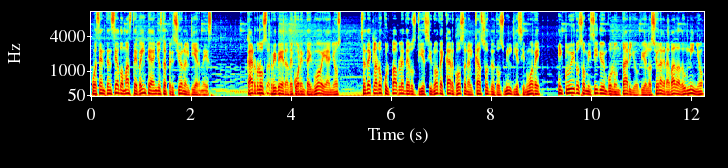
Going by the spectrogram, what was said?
fue sentenciado a más de 20 años de prisión el viernes. Carlos Rivera, de 49 años, se declaró culpable de los 19 cargos en el caso de 2019 incluidos homicidio involuntario, violación agravada de un niño,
